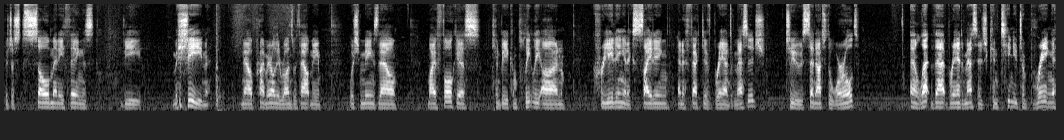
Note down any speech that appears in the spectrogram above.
there's just so many things the machine now primarily runs without me, which means now my focus can be completely on creating an exciting and effective brand message to send out to the world and let that brand message continue to bring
